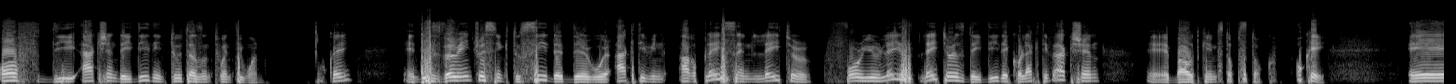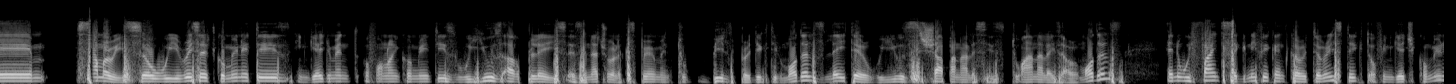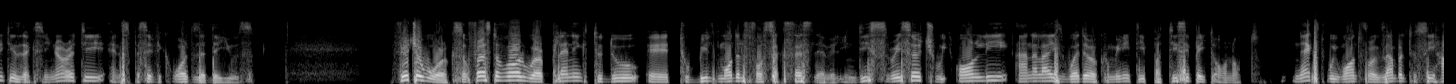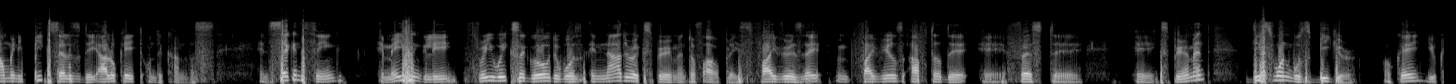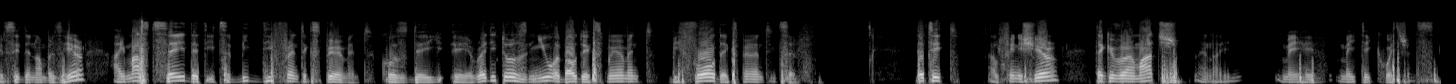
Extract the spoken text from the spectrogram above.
of the action they did in 2021. Okay, and this is very interesting to see that they were active in RPlace and later, four years later, they did a collective action uh, about GameStop stock. Okay, um, summary. So we research communities, engagement of online communities. We use RPlace as a natural experiment to build predictive models. Later, we use SHAP analysis to analyze our models. And we find significant characteristics of engaged communities like seniority and specific words that they use. Future work. So first of all, we're planning to do uh, to build models for success level. In this research, we only analyze whether a community participate or not. Next, we want, for example, to see how many pixels they allocate on the canvas. And second thing, amazingly, three weeks ago, there was another experiment of RPlace, five years, late, five years after the uh, first uh, experiment. This one was bigger okay? You can see the numbers here. I must say that it's a bit different experiment because the uh, redditors knew about the experiment before the experiment itself. That's it. I'll finish here. Thank you very much and i may have may take questions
